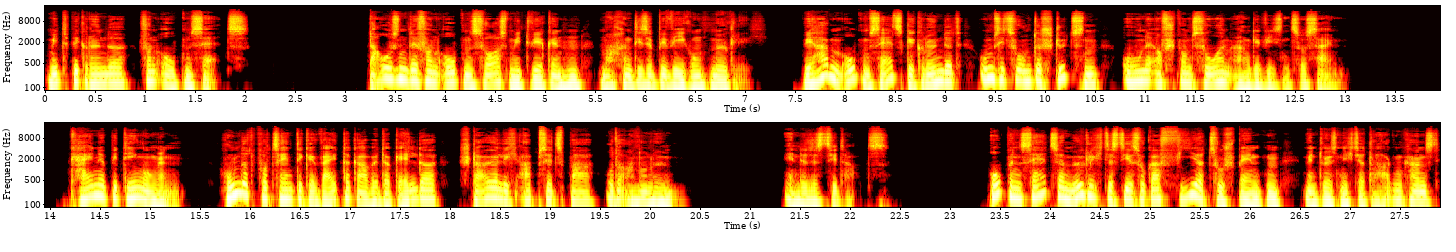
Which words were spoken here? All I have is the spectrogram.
Mitbegründer von OpenSets. Tausende von Open Source Mitwirkenden machen diese Bewegung möglich. Wir haben Open Sites gegründet, um sie zu unterstützen, ohne auf Sponsoren angewiesen zu sein. Keine Bedingungen, hundertprozentige Weitergabe der Gelder, steuerlich absetzbar oder anonym. Ende des Zitats. Open Sites ermöglicht es dir sogar vier zu spenden, wenn du es nicht ertragen kannst,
